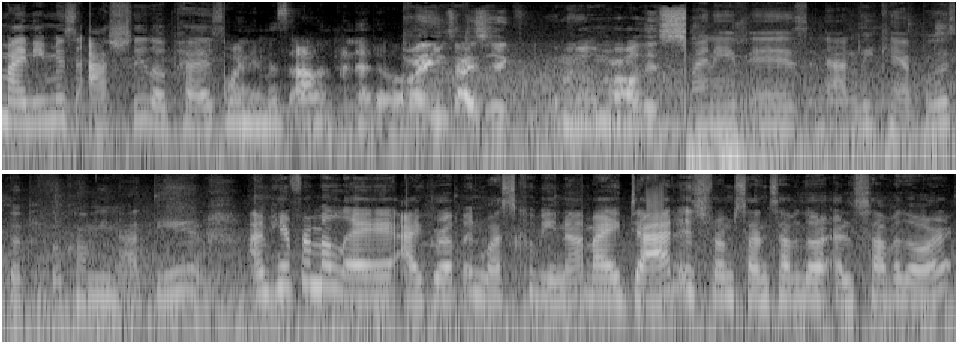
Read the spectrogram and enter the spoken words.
my name is Ashley Lopez. My name is Alan Panetto. My name is Isaac Emmanuel Morales. My name is Natalie Campos, but people call me Nati. I'm here from LA. I grew up in West Covina. My dad is from San Salvador, El Salvador,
